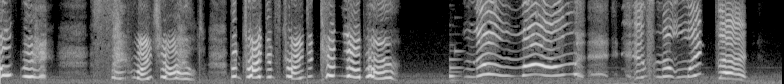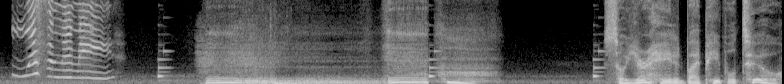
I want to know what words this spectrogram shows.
help me! Save my child! The dragon's trying to kidnap her! No, Mom! It's not like that! Listen to me! Hmm. So you're hated by people too.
